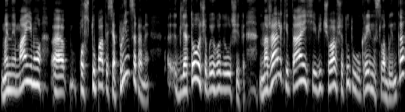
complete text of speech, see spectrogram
Ми не маємо поступатися принципами. Для того щоб його долучити, на жаль, Китай відчував, що тут у України слабинка,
